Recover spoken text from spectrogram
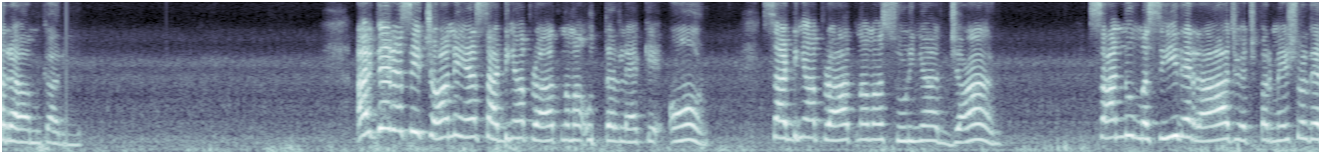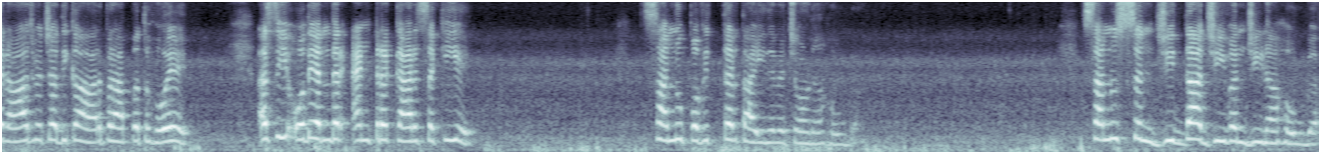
ਹਰਾਮਕਾਰੀ ਅਗਰ ਅਸੀਂ ਚਾਹੁੰਦੇ ਆ ਸਾਡੀਆਂ ਪ੍ਰਾਰਥਨਾਵਾਂ ਉੱਤਰ ਲੈ ਕੇ ਆਉਣ, ਸਾਡੀਆਂ ਪ੍ਰਾਰਥਨਾਵਾਂ ਸੁਣੀਆਂ ਜਾਣ, ਸਾਨੂੰ ਮਸੀਹ ਦੇ ਰਾਜ ਵਿੱਚ, ਪਰਮੇਸ਼ਵਰ ਦੇ ਰਾਜ ਵਿੱਚ ਅਧਿਕਾਰ ਪ੍ਰਾਪਤ ਹੋਏ, ਅਸੀਂ ਉਹਦੇ ਅੰਦਰ ਐਂਟਰ ਕਰ ਸਕੀਏ, ਸਾਨੂੰ ਪਵਿੱਤਰਤਾਈ ਦੇ ਵਿੱਚ ਆਉਣਾ ਹੋਊਗਾ। ਸਾਨੂੰ ਸੰਜੀਦਾ ਜੀਵਨ ਜੀਣਾ ਹੋਊਗਾ।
